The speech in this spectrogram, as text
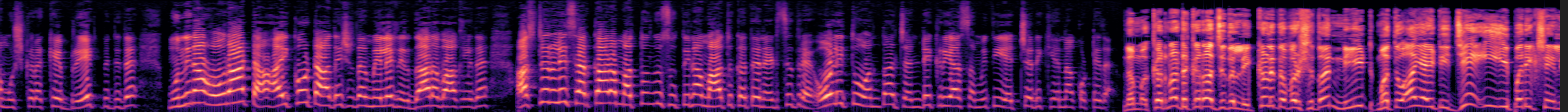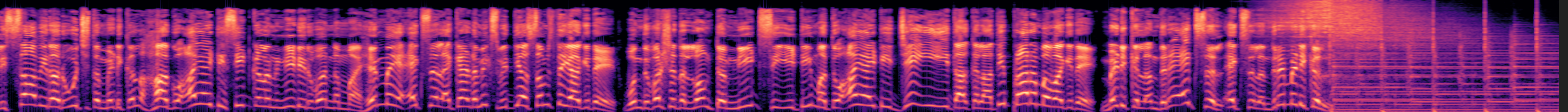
ಮುಷ್ಕರಕ್ಕೆ ಬ್ರೇಕ್ ಬಿದ್ದಿದೆ. ಮುಂದಿನ ಹೋರಾಟ ಹೈಕೋರ್ಟ್ ಆದೇಶದ ಮೇಲೆ ನಿರ್ಧಾರವಾಗಲಿದೆ. ಅಷ್ಟರಲ್ಲಿ ಸರ್ಕಾರ ಮತ್ತೊಂದು ಸುತ್ತಿನ ಮಾತುಕತೆ ನಡೆಸಿದ್ರೆ ಒಳಿತು ಅಂತ ಜಂಡೆ ಕ್ರಿಯಾ ಸಮಿತಿ ಎಚ್ಚರಿಕೆಯನ್ನ ಕೊಟ್ಟಿದೆ. ನಮ್ಮ ಕರ್ನಾಟಕ ರಾಜ್ಯದಲ್ಲಿ ಕಳೆದ ವರ್ಷದ ನೀಟ್ ಮತ್ತು ಐಐಟಿ ಜೆಇಇ ಪರೀಕ್ಷೆಯಲ್ಲಿ ಸಾವಿರಾರು ಉಚಿತ ಮೆಡಿಕಲ್ ಹಾಗೂ ಐಐಟಿ ಸೀಟ್ಗಳನ್ನು ನೀಡಿರುವ ನಮ್ಮ ಹೆಮ್ಮೆಯ ಎಕ್ಸೆಲ್ ಅಕಾಡೆಮಿಕ್ಸ್ ವಿದ್ಯಾಸಂಸ್ಥೆಯಾಗಿದೆ. ಒಂದು ವರ್ಷದ ಲಾಂಗ್ ಟರ್ಮ್ ನೀಟ್ ಸಿಇಟಿ ಮತ್ತು ಐಐಟಿ ಜೆಇಇ ದಾಖಲಾತಿ ಪ್ರಾರಂಭವಾಗಿದೆ. ಮೆಡಿಕಲ್ ಅಂದರೆ ಎಕ್ಸೆಲ್ ಎಕ್ಸೆಲ್ ಅಂದ್ರೆ ಮೆಡಿಕಲ್.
